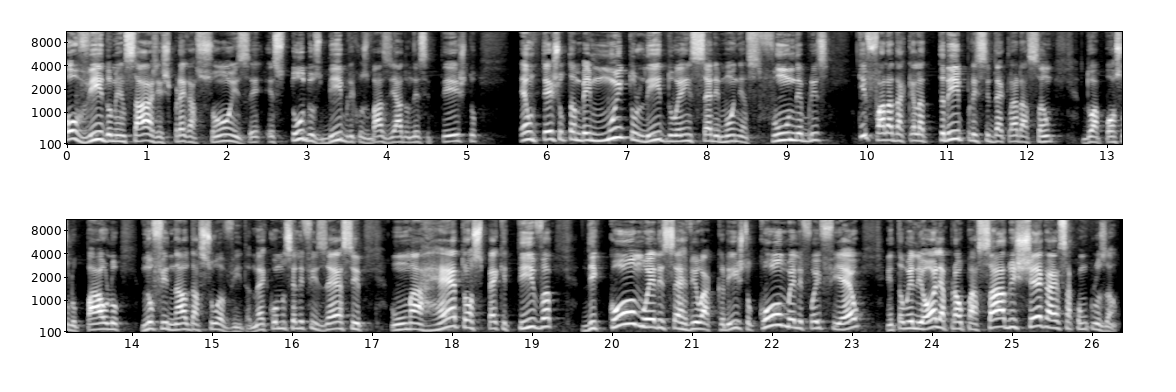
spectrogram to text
ouvido mensagens, pregações, estudos bíblicos baseados nesse texto. É um texto também muito lido em cerimônias fúnebres, que fala daquela tríplice declaração do apóstolo Paulo no final da sua vida. Não é como se ele fizesse uma retrospectiva de como ele serviu a Cristo, como ele foi fiel. Então ele olha para o passado e chega a essa conclusão.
